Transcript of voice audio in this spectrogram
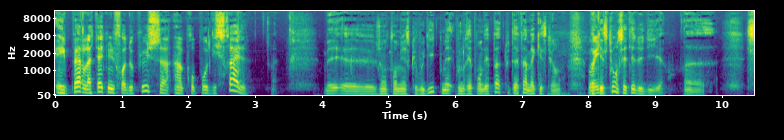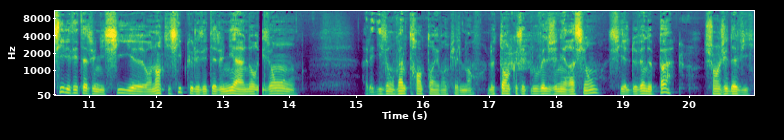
Et il perd la tête une fois de plus à un propos d'Israël. Mais euh, j'entends bien ce que vous dites, mais vous ne répondez pas tout à fait à ma question. Ma question, c'était de dire, euh, si les États-Unis, si euh, on anticipe que les États-Unis à un horizon, allez, disons 20-30 ans éventuellement, le temps que cette nouvelle génération, si elle devait ne pas changer d'avis,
